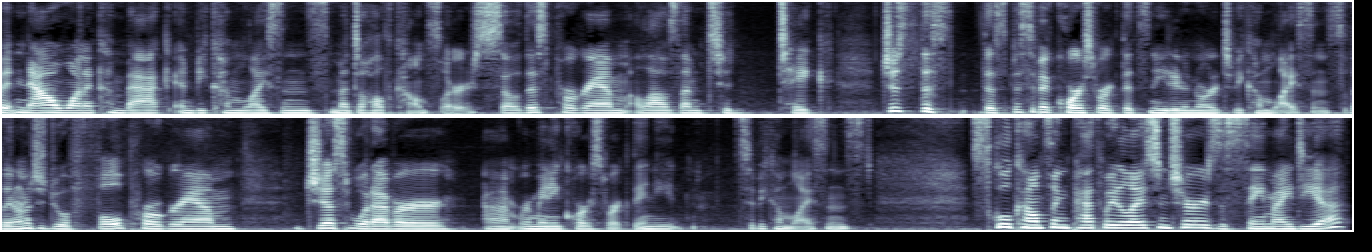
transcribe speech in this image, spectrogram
but now want to come back and become licensed mental health counselors. So this program allows them to take just the, the specific coursework that's needed in order to become licensed. So they don't have to do a full program, just whatever um, remaining coursework they need to become licensed. School counseling pathway to licensure is the same idea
